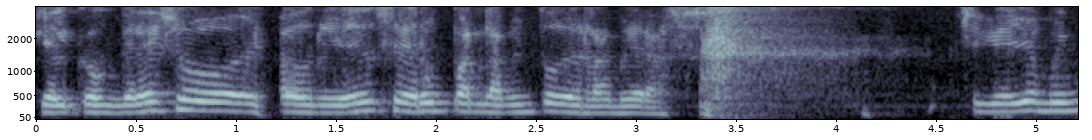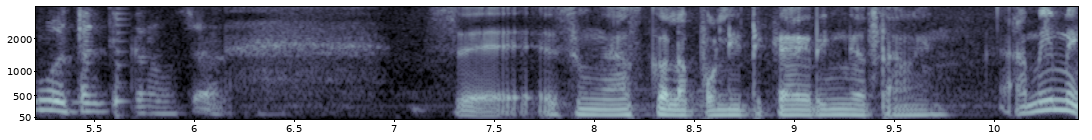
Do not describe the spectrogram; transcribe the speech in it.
el Congreso estadounidense era un parlamento de rameras. Así que ellos mismos están claros. es un asco la política gringa también. A mí me,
